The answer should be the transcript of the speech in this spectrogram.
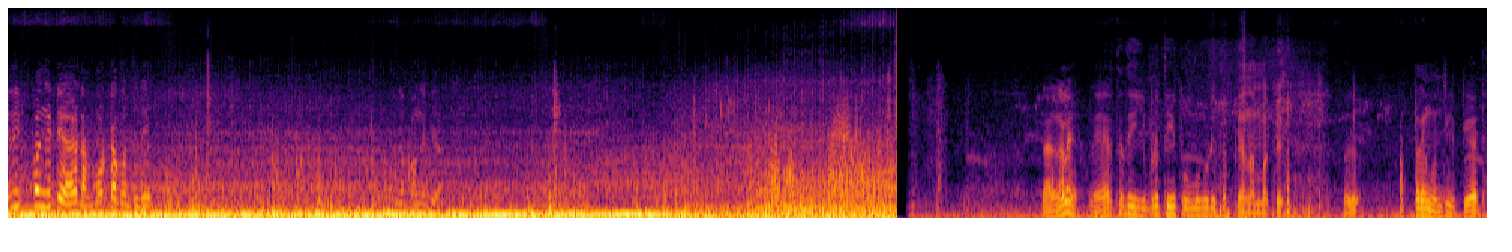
ഇതിപ്പം കിട്ടിയ കേട്ടാ മുട്ട കൊഞ്ചത് ഇതിപ്പം കിട്ടിയ ഞങ്ങളെ നേരത്തെ ഇവിടുത്തെ ഈ തൂമ്പും കൂടി തപ്പിയാ നമുക്ക് ഒരു അത്രയും കൊഞ്ച് കിട്ടിയ കേട്ടോ.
